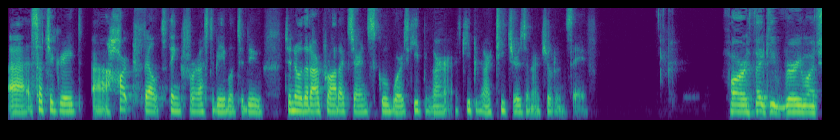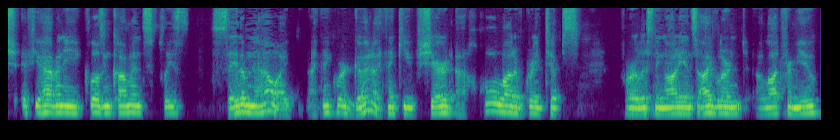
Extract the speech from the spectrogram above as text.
uh, such a great uh, heartfelt thing for us to be able to do to know that our products are in school boards keeping our keeping our teachers and our children safe far thank you very much if you have any closing comments please say them now. I, I think we're good. I think you've shared a whole lot of great tips for our listening audience. I've learned a lot from you.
